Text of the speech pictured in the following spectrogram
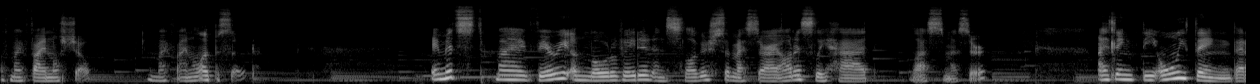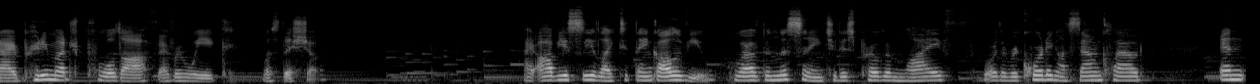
of my final show, my final episode. Amidst my very unmotivated and sluggish semester I honestly had last semester, I think the only thing that I pretty much pulled off every week was this show. I'd obviously like to thank all of you who have been listening to this program live or the recording on SoundCloud, and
